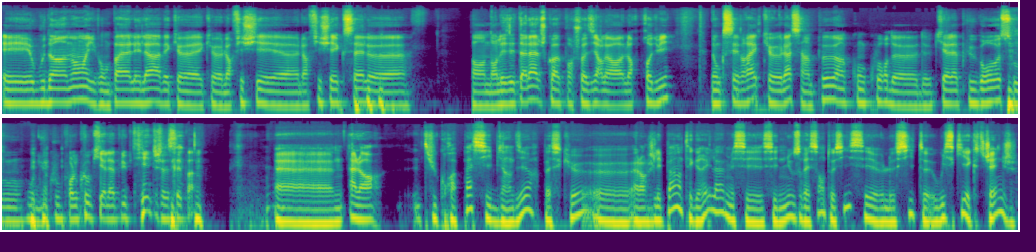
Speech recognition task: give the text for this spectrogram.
et au bout d'un moment ils vont pas aller là avec, euh, avec leur fichier leur fichier Excel dans, les étalages quoi pour choisir leurs leur produits. Donc c'est vrai que là c'est un peu un concours de, de, qui a la plus grosse ou, ou, du coup pour le coup qui a la plus petite, je sais pas. alors tu crois pas si bien dire parce que, euh, alors je l'ai pas intégré là, mais c'est une news récente aussi, c'est euh, le site Whiskey Exchange.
